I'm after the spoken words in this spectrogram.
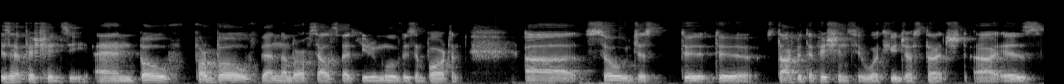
is efficiency. And both for both, the number of cells that you remove is important. Uh, so just to to start with efficiency, what you just touched uh, is.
